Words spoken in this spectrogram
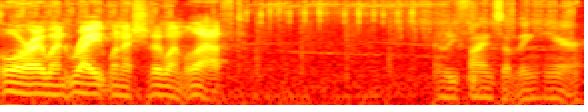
Or I went right when I should have went left. And we find something here.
